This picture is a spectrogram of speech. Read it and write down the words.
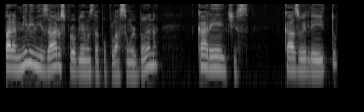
para minimizar os problemas da população urbana carentes. Caso eleito,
